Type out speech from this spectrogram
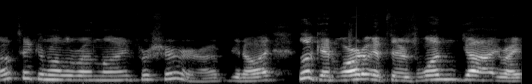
I'll take him on the run line for sure. I, you know, I look Eduardo. If there's one guy, right,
